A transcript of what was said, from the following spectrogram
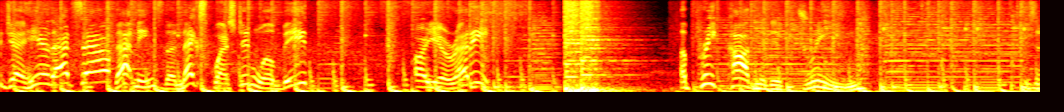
Did you hear that sound? That means the next question will be... Are you ready? A precognitive dream is a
